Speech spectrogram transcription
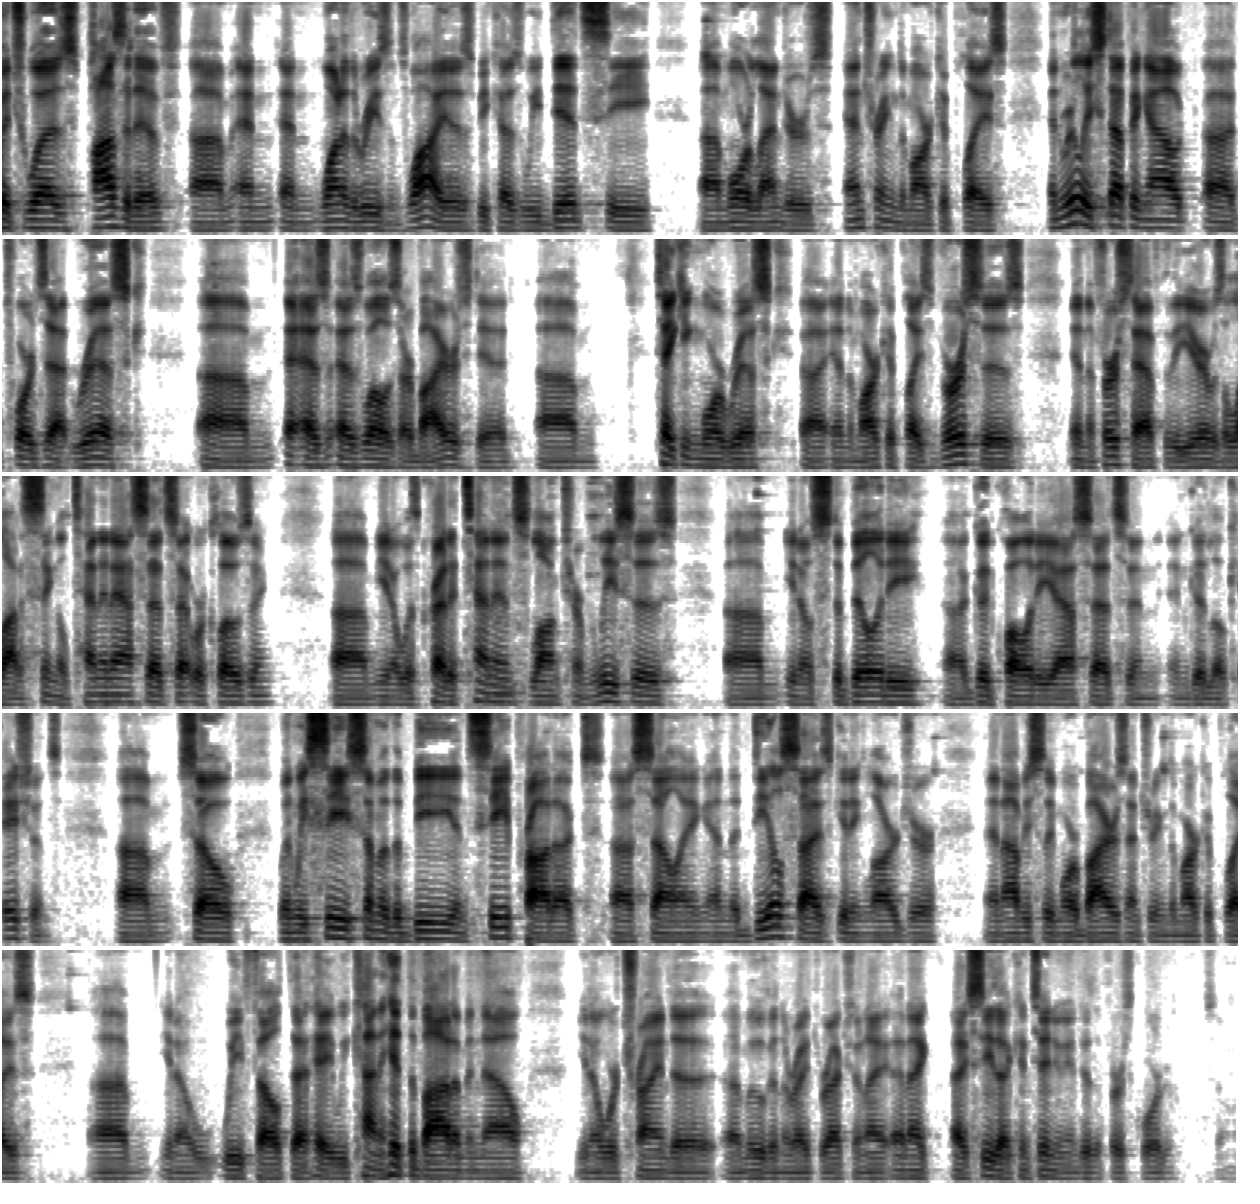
which was positive. Um, and, and one of the reasons why is because we did see uh, more lenders entering the marketplace and really stepping out uh, towards that risk um, as, as well as our buyers did, um, taking more risk uh, in the marketplace versus in the first half of the year, was a lot of single tenant assets that were closing um, you know, with credit tenants, long-term leases, um, you know, stability, uh, good quality assets, and, and good locations. Um, so when we see some of the B and C product uh, selling and the deal size getting larger, and obviously more buyers entering the marketplace, um, you know, we felt that hey, we kind of hit the bottom, and now, you know, we're trying to uh, move in the right direction. And I, and I, I see that continuing into the first quarter. So.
